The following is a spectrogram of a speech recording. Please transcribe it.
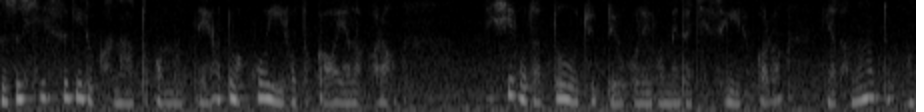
涼しすぎるかなとか思ってあとは濃い色とかは嫌だから。で白だとちょっと汚れが目立ちすぎるから嫌だなと思っ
